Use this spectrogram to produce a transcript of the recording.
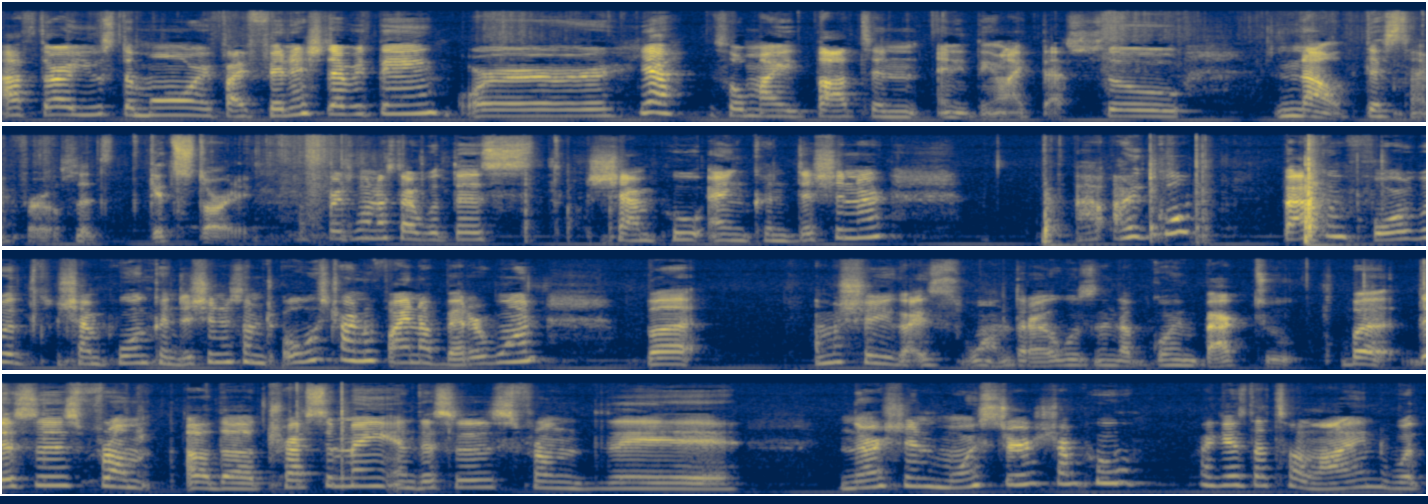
after I use them all if I finished everything or yeah so my thoughts and anything like that. So now this time first let's get started. First I want to start with this shampoo and conditioner. I go back and forth with shampoo and conditioners. I'm always trying to find a better one, but I'm gonna show you guys one that I always end up going back to. But this is from uh, the Tresemme, and this is from the Nourishing Moisture shampoo. I guess that's a line with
